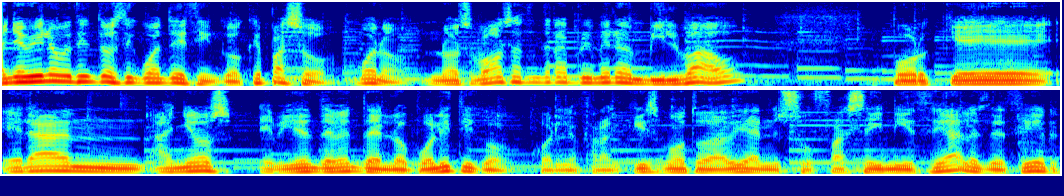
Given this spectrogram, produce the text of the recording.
Año 1955, ¿qué pasó? Bueno, nos vamos a centrar primero en Bilbao, porque eran años, evidentemente, en lo político, con el franquismo todavía en su fase inicial, es decir,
